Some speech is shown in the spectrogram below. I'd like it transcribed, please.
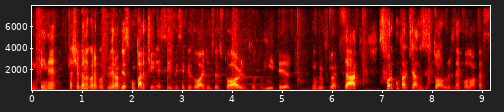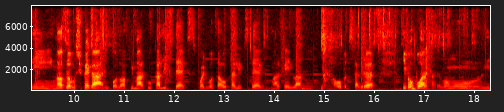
enfim, né, está chegando agora pela primeira vez, compartilhe esse, esse episódio no seu stories, no seu Twitter, no grupo de WhatsApp. Se for compartilhar nos stories, né, coloca assim, nós vamos te pegar, e coloca e marca o Carlitos Teves. Pode botar o Carlitos Teves, marca ele lá no, na roupa do Instagram. E vambora, cara. Vamos. E,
